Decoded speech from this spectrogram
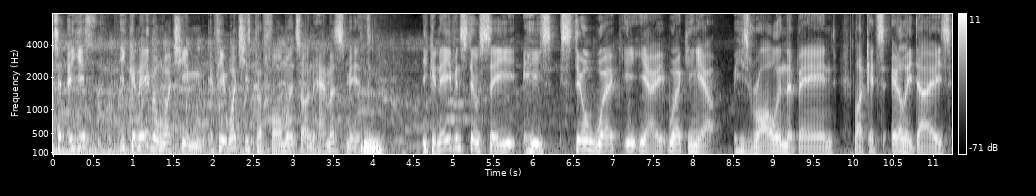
it's, uh, you, you can even watch him if you watch his performance on Hammersmith. Hmm. You can even still see he's still work, you know, working out his role in the band. Like it's early days,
